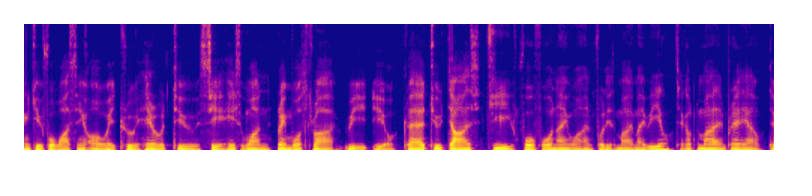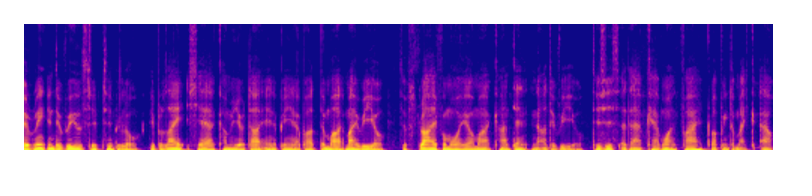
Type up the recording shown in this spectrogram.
Thank you for watching all the way through Halo 2 Series 1 Rainbow Squad video. Try to charge G4491 for this my, my video. Check out the mod and play out. The link in the video description below. Leave a like, share, comment your thoughts and opinion about the mod my video. Subscribe for more Halo mod content and other video. This is Adapt Cap 15 dropping the mic out.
